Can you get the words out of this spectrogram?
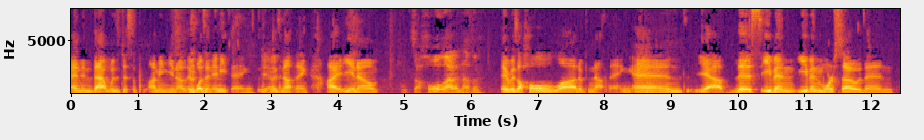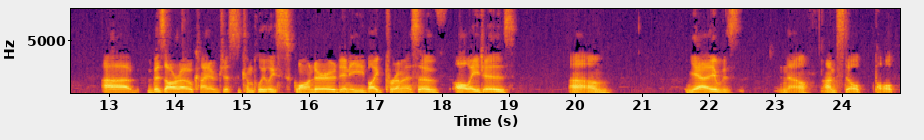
and then that was disappointing. I mean, you know, it wasn't anything. Yeah. It was nothing. I, you know, it's a whole lot of nothing. it was a whole lot of nothing and yeah this even even more so than uh bizarro kind of just completely squandered any like premise of all ages um yeah it was no i'm still pulp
